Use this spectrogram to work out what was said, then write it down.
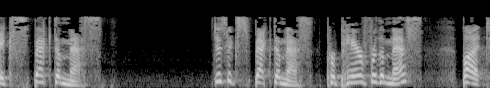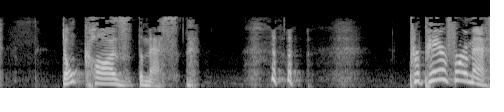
expect a mess. Just expect a mess. Prepare for the mess, but don't cause the mess. Prepare for a mess.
